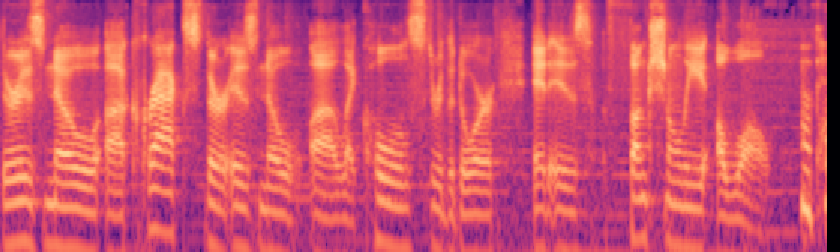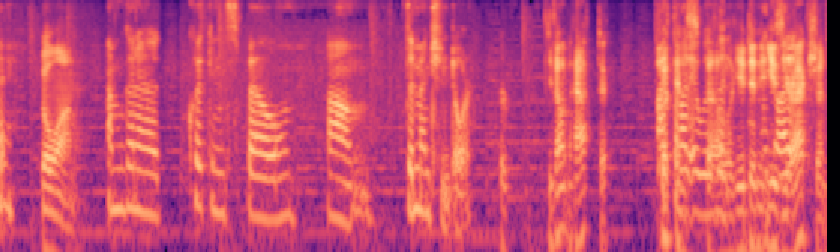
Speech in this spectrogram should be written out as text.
there is no uh, cracks, there is no uh, like holes through the door. It is functionally a wall. okay. Go on. I'm gonna quicken spell um dimension door. you don't have to. I Quicken thought it was spell. an- you didn't I use your it- action.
